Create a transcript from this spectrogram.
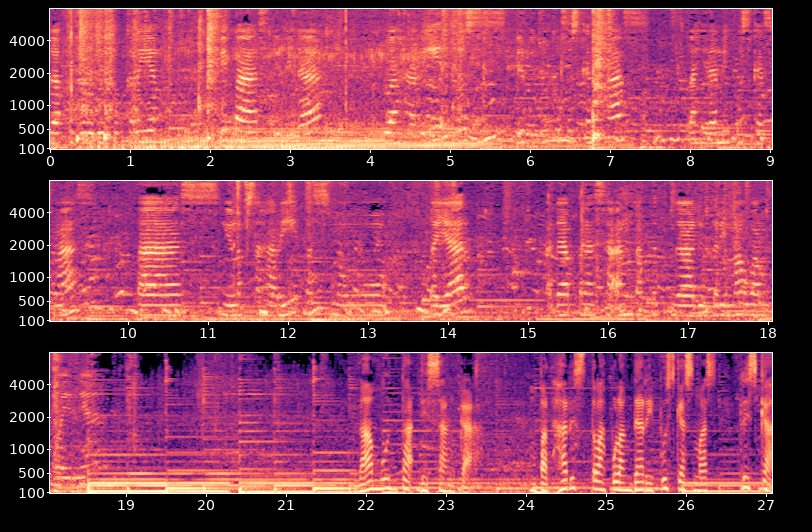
nggak keburu ditukerin. Tapi pas ditidak dua hari, terus dirujuk ke puskesmas, lahiran di puskesmas. Pas nginep sehari, pas mau bayar, ada perasaan takut nggak diterima uang koinnya. Namun tak disangka, empat hari setelah pulang dari puskesmas, Rizka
